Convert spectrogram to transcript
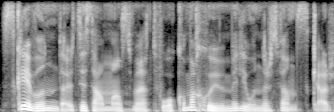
skrev under tillsammans med 2,7 miljoner svenskar.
